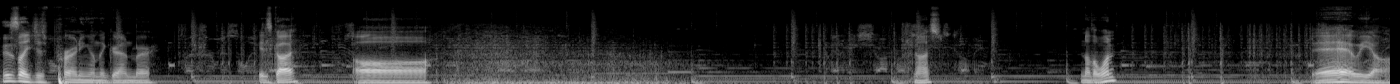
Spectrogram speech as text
this is like just proning on the ground, bro. This guy. Oh. Nice. Another one. There we are.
